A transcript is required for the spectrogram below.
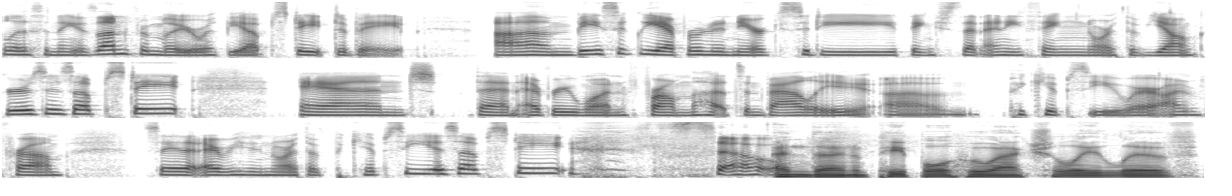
listening is unfamiliar with the upstate debate, um, basically everyone in New York City thinks that anything north of Yonkers is upstate, and then everyone from the Hudson Valley, um, Poughkeepsie, where I'm from, say that everything north of Poughkeepsie is upstate. so And then people who actually live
